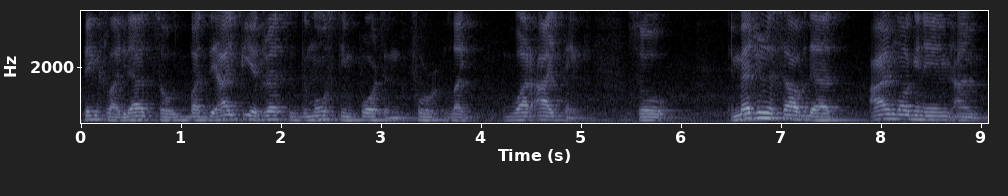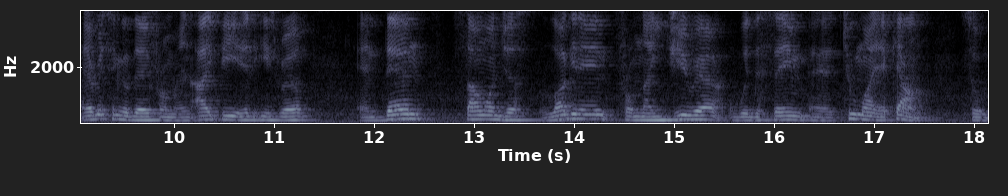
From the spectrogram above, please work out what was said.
things like that. So but the IP address is the most important for like what I think. So imagine yourself that I'm logging in I'm every single day from an IP in Israel and then someone just logging in from Nigeria with the same uh, to my account. So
